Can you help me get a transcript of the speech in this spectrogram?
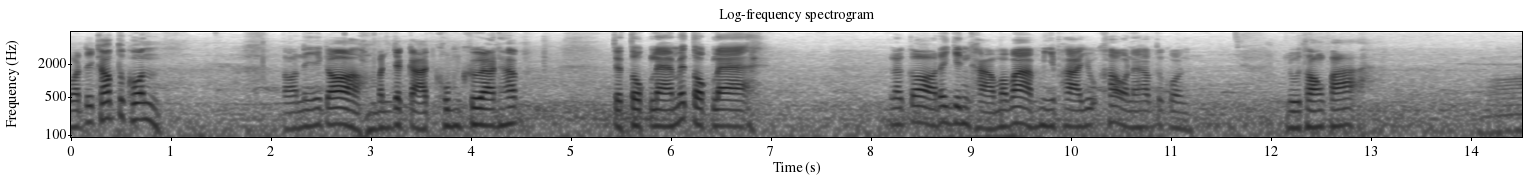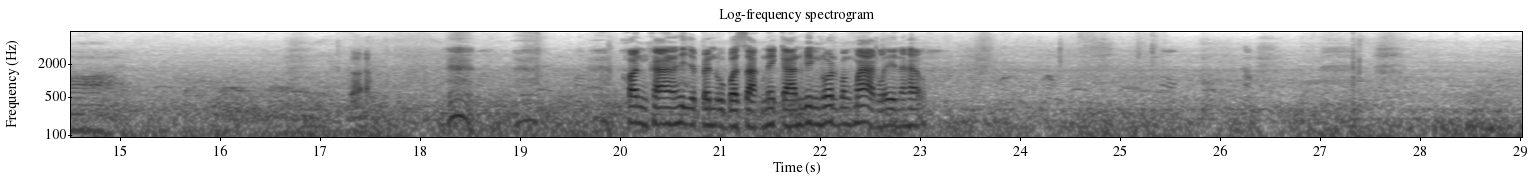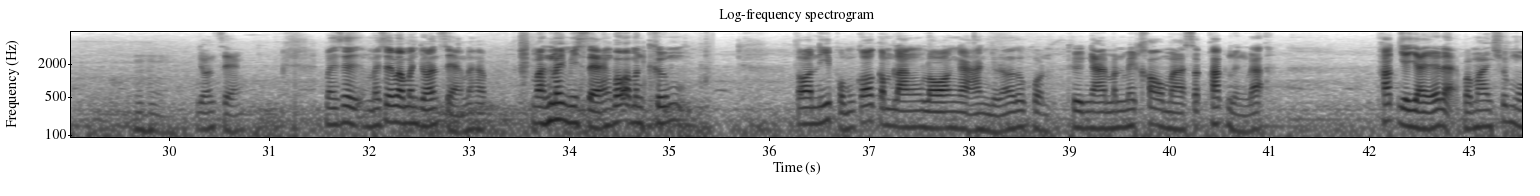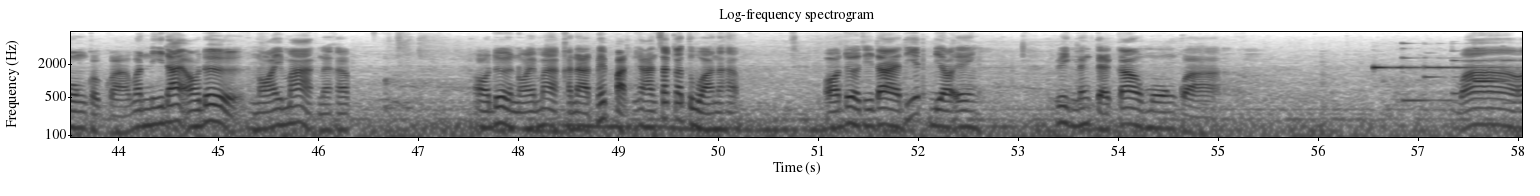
สวัสดีครับทุกคน ตอนนี้ก็บรรยากาศคุมเครือนะครับ จะตกแลไม่ตกแล แล้วก็ได้ยินข่าวมาว่ามีพายุเข้านะครับทุกคน ดูท้องฟ้า ค่อนข้างที่จะเป็นอุปสรรคในการวิ่งรถมาก ๆ เลยนะครับ อื้อหือ ย้อนแสง ไม่ใช่ไม่ใช่ว่ามันย้อนแสงนะครับ มันไม่มีแสงเพราะว่ามันคึ้ม ตอนนี้ผมก็กำลังรองานอยู่แล้วทุกคน คืองานมันไม่เข้ามาสักพักหนึ่งละพักใหญ่ๆแล้วแหละประมาณชั่วโมงกว่าๆวันนี้ได้ออเดอร์น้อยมากนะครับออเดอร์น้อยมากขนาดไม่ปัดงานสักกระตัวนะครับออเดอร์ที่ได้นิดเดียวเอง วิ่งตั้งแต่9โมงกว่า ว้าว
